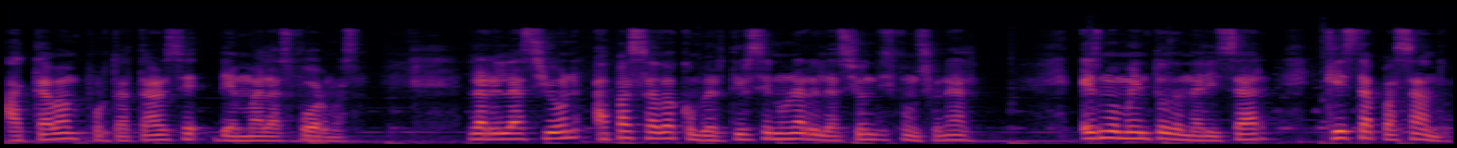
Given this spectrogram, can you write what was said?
acaban por tratarse de malas formas. La relación ha pasado a convertirse en una relación disfuncional. Es momento de analizar qué está pasando.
